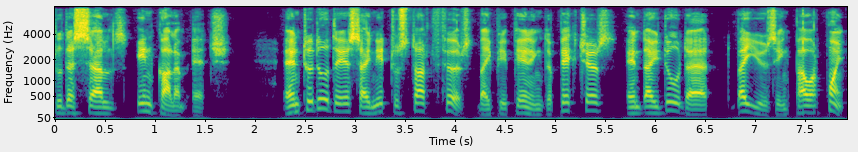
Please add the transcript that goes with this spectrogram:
to the cells in column H. And to do this, I need to start first by preparing the pictures, and I do that by using PowerPoint.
